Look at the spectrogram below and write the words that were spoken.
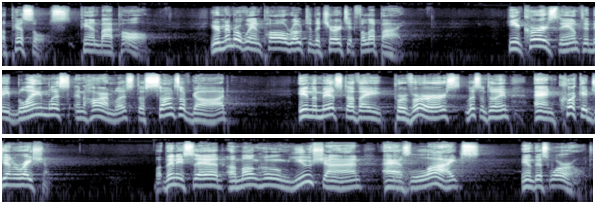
epistles penned by Paul. You remember when Paul wrote to the church at Philippi? He encouraged them to be blameless and harmless, the sons of God, in the midst of a perverse, listen to him, and crooked generation. But then he said, Among whom you shine as lights in this world.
